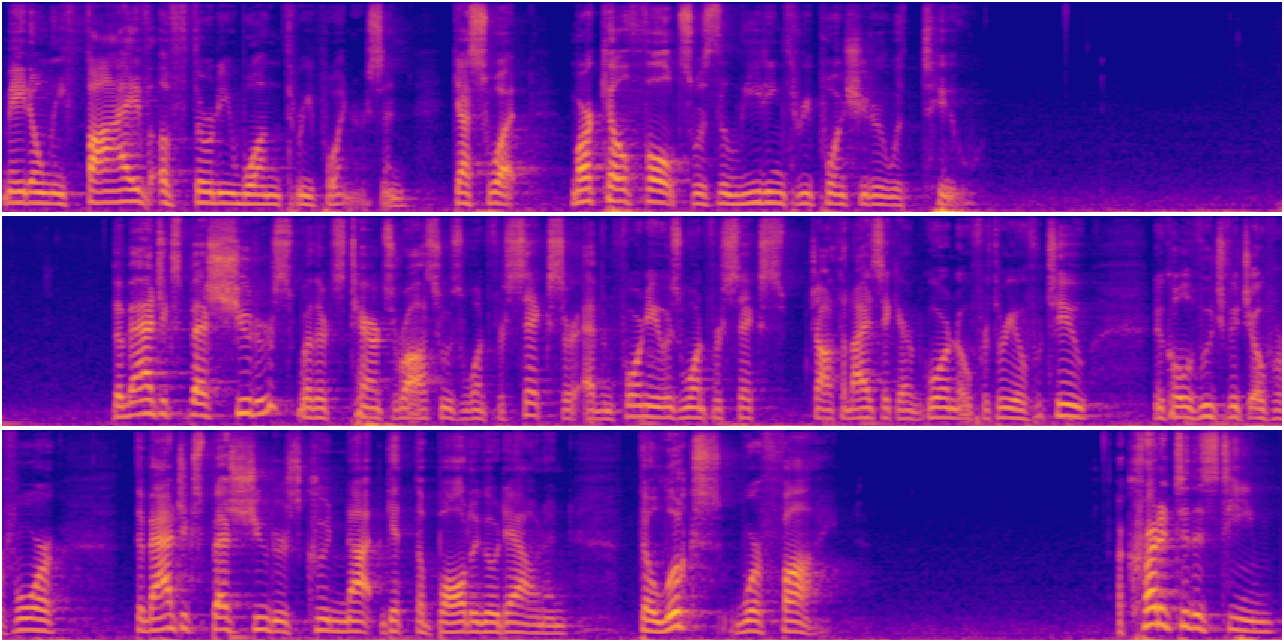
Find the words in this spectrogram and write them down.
made only 5 of 31 three pointers. And guess what? Markelle Fultz was the leading three point shooter with two. The Magic's best shooters, whether it's Terrence Ross, who was 1 for 6, or Evan Fournier, who was 1 for 6, Jonathan Isaac, Aaron Gordon, 0 for 3, 0 for 2, Nikola Vucevic, 0 for 4, the Magic's best shooters could not get the ball to go down, and the looks were fine. A credit to this team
